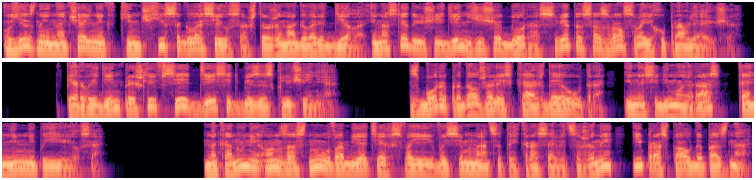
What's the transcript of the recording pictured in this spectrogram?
Уездный начальник Ким Чхи согласился, что жена говорит дело, и на следующий день еще до рассвета созвал своих управляющих. В первый день пришли все десять без исключения. Сборы продолжались каждое утро, и на седьмой раз Каним не появился. Накануне он заснул в объятиях своей восемнадцатой красавицы жены и проспал допоздна.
